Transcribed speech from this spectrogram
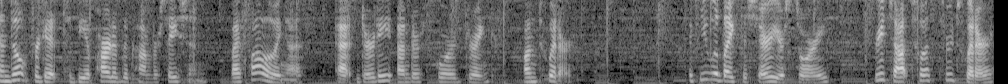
And don't forget to be a part of the conversation by following us at dirty underscore drinks on Twitter. If you would like to share your story, reach out to us through Twitter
